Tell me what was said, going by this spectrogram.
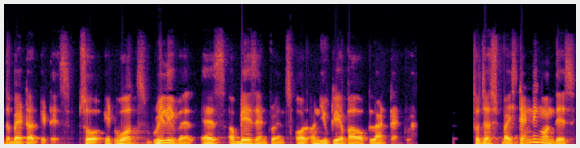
the better it is. So it works really well as a base entrance or a nuclear power plant entrance. So just by standing on this,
